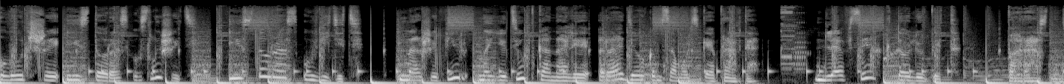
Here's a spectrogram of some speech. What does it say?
Лучше и сто раз услышать, и сто раз увидеть. Наш эфир на YouTube-канале «Радио Комсомольская правда». Для всех, кто любит по-разному.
